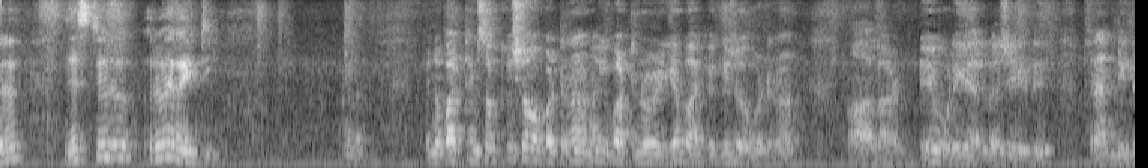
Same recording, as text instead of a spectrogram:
ഒരു ജസ്റ്റ് ഒരു ഒരു വെറൈറ്റി കണ്ടോ? പിന്നെ ബട്ടൺസ് ഒക്കെ ഷോ ബട്ടൺ ആണ്. ഈ ബട്ടൺ ഒഴികെ ബാക്കിയൊക്കെ ഷോ ബട്ടൺ ആണ്. നല്ല അടിപൊളി യെല്ലോ ഷെയ്ഡ് ഫ്രണ്ടിൽ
